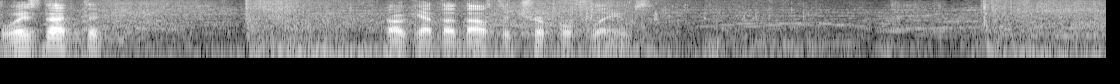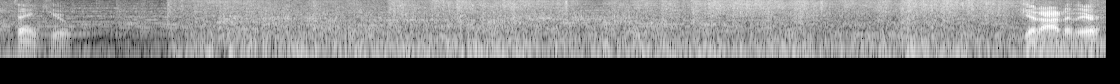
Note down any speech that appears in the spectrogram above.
Was that the... Okay, I thought that was the triple flames. Thank you. Get out of there.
